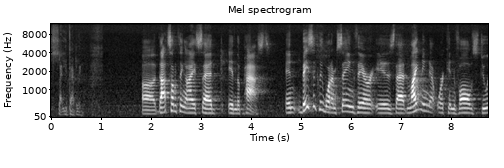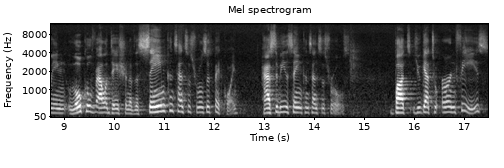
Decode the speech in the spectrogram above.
slightly babbling. Uh, that's something I said in the past. And basically what I'm saying there is that Lightning Network involves doing local validation of the same consensus rules as Bitcoin, has to be the same consensus rules, but you get to earn fees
